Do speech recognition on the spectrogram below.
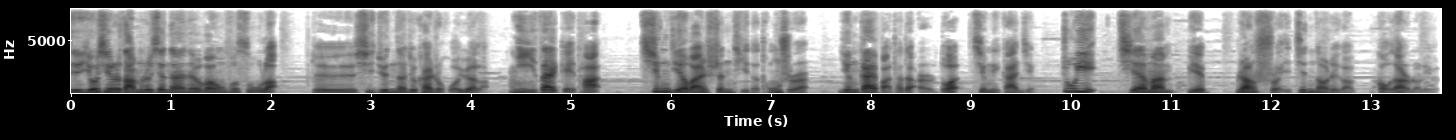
尤其是咱们说现在这万物复苏了，这细菌呢就开始活跃了。你在给它清洁完身体的同时，应该把它的耳朵清理干净。注意，千万别让水进到这个狗的耳朵里边。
